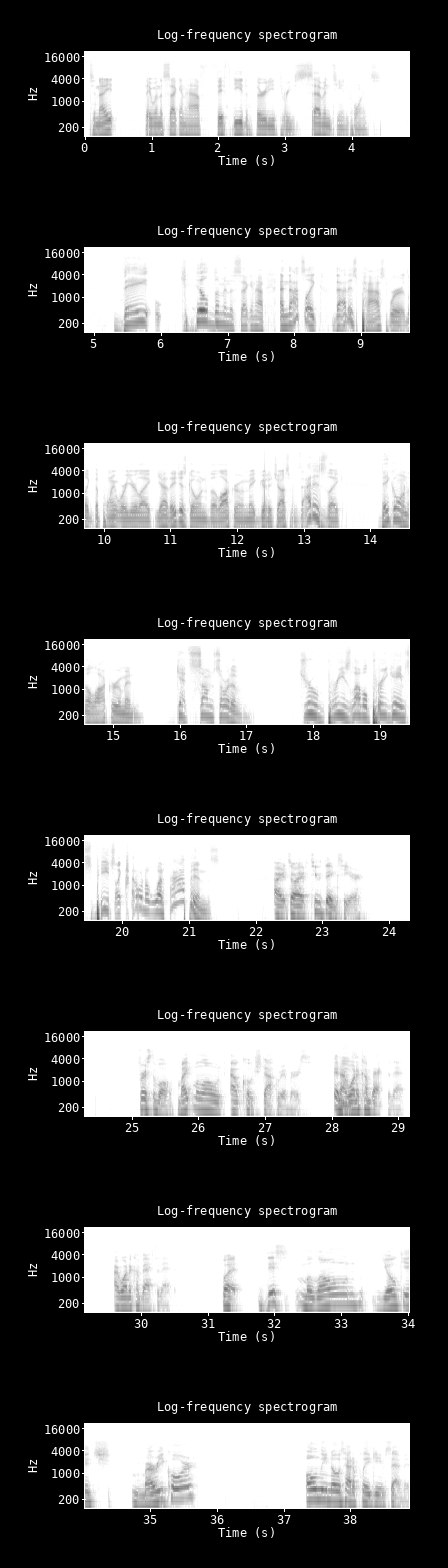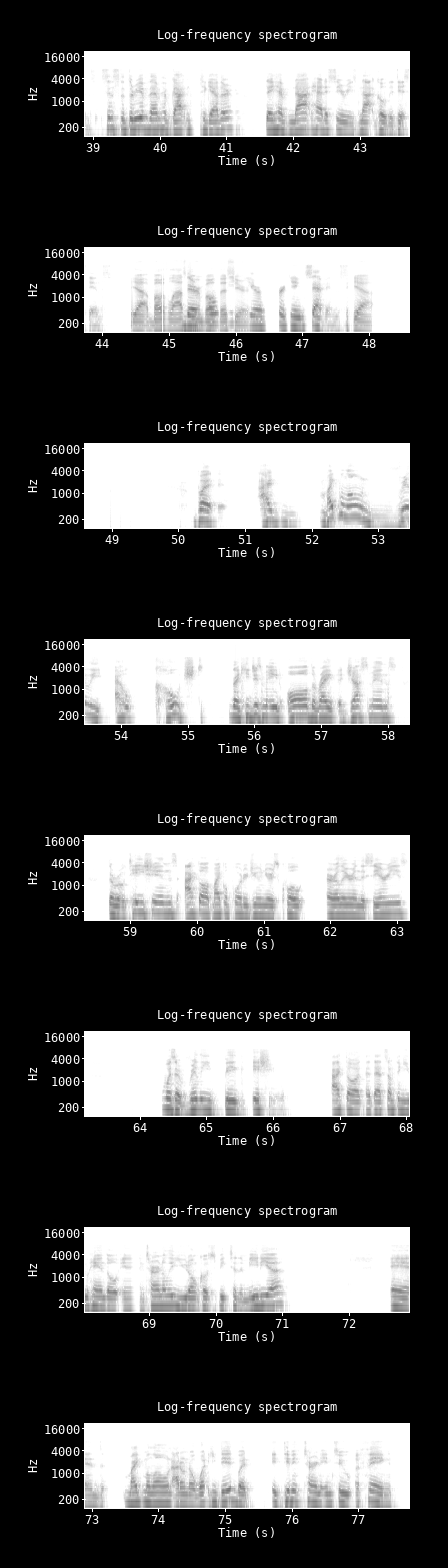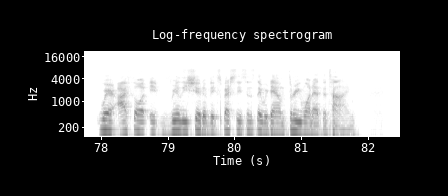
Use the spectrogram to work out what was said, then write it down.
Tonight, they win the second half 50 to 33, 17 points. They killed them in the second half. And that's like that is past where like the point where you're like, yeah, they just go into the locker room and make good adjustments. That is like they go into the locker room and get some sort of Drew Brees level pregame speech. Like I don't know what happens. All right, so I have two things here. First of all, Mike Malone outcoached Doc Rivers, and Easy. I want to come back to that. I want to come back to that. But this Malone, Jokic, Murray core only knows how to play game sevens. Since the three of them have gotten together, they have not had a series not go the distance. Yeah, both last They're year and both this year. Here for game sevens. Yeah. But I Mike Malone really out coached like he just made all the right adjustments the rotations. I thought Michael Porter Jr.'s quote earlier in the series was a really big issue. I thought that that's something you handle internally. You don't go speak to the media. And Mike Malone, I don't know what he did, but it didn't turn into a thing where I thought it really should have, especially since they were down 3 1 at the time.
